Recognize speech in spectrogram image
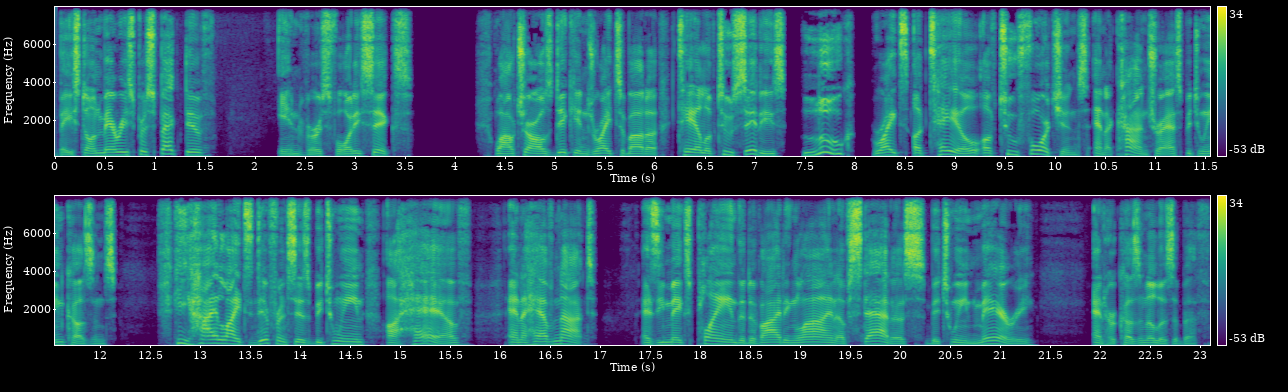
based on Mary's perspective in verse 46. While Charles Dickens writes about a tale of two cities, Luke writes a tale of two fortunes and a contrast between cousins. He highlights differences between a have and a have not, as he makes plain the dividing line of status between Mary and her cousin Elizabeth.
